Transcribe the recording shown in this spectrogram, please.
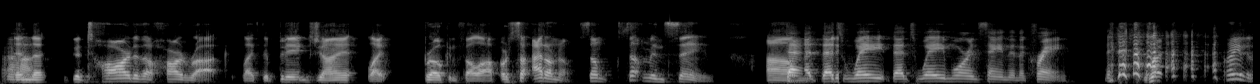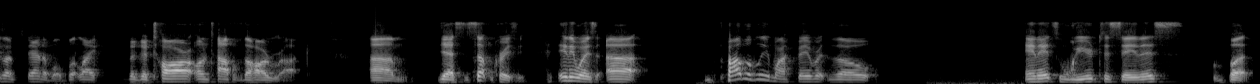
uh-huh. and the guitar to the Hard Rock, like the big giant, like broke and fell off, or so I don't know, some something insane. Um, that that's way that's way more insane than the crane. right, crane is understandable, but like the guitar on top of the Hard Rock. Um, yes, it's something crazy. Anyways, uh, probably my favorite though, and it's weird to say this, but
